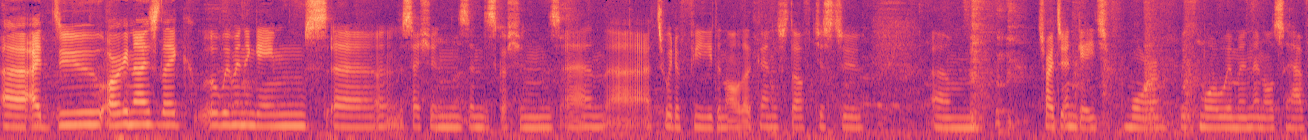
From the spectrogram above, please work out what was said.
Uh, I do organize like uh, women in games uh, sessions and discussions and uh, a Twitter feed and all that kind of stuff, just to um, try to engage more with more women and also have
